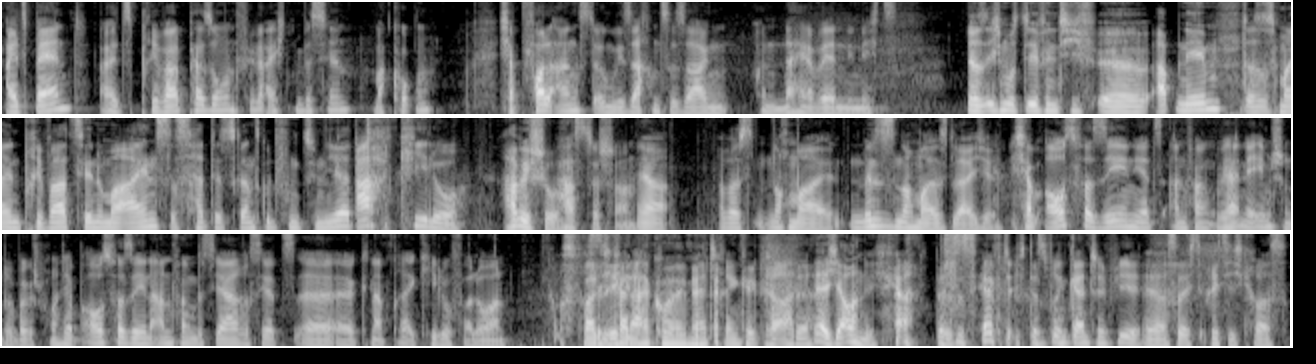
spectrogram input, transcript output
Als Band, als Privatperson vielleicht ein bisschen. Mal gucken. Ich habe voll Angst, irgendwie Sachen zu sagen und nachher werden die nichts. Also ich muss definitiv äh, abnehmen. Das ist mein Privatziel Nummer eins. Das hat jetzt ganz gut funktioniert. Acht Kilo Habe ich schon. hast du schon. Ja. Aber es nochmal, mindestens nochmal das gleiche. Ich habe aus Versehen jetzt Anfang, wir hatten ja eben schon drüber gesprochen, ich habe aus Versehen Anfang des Jahres jetzt äh, äh, knapp drei Kilo verloren, Aus weil ich keinen Alkohol mehr trinke gerade. Ja, ich auch nicht. Ja, das ist heftig, das bringt ganz schön viel. Ja, das ist echt richtig krass.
